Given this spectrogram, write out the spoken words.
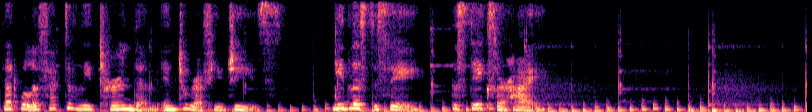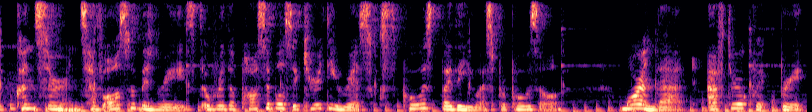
that will effectively turn them into refugees. Needless to say, the stakes are high. Concerns have also been raised over the possible security risks posed by the US proposal. More on that after a quick break.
